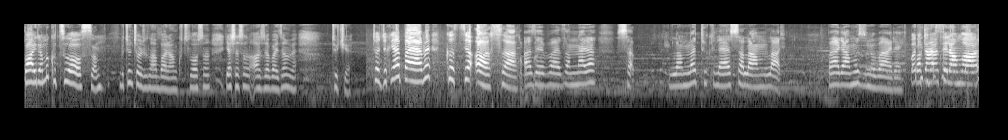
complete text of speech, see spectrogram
bayramı kutlu olsun. Bütün çocukların bayramı kutlu olsun. Yaşasın Azerbaycan ve Türkiye. Çocuklar bayramı kutlu olsun. Azerbaycanlara selamlar, Türklere selamlar. Bayramımız mübarek. Bakü'den selamlar.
